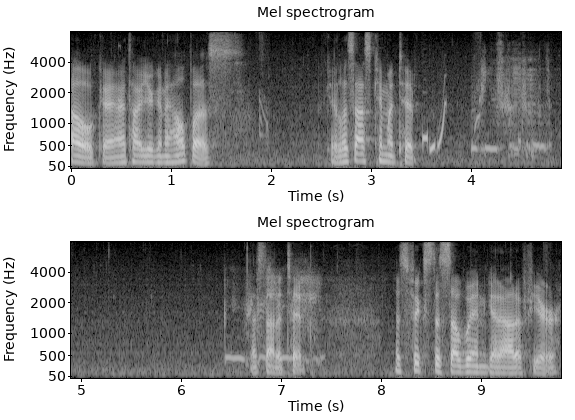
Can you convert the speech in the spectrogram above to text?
Oh, okay. I thought you were gonna help us. Okay, let's ask him a tip. That's not a tip. Let's fix the subway and get out of here.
